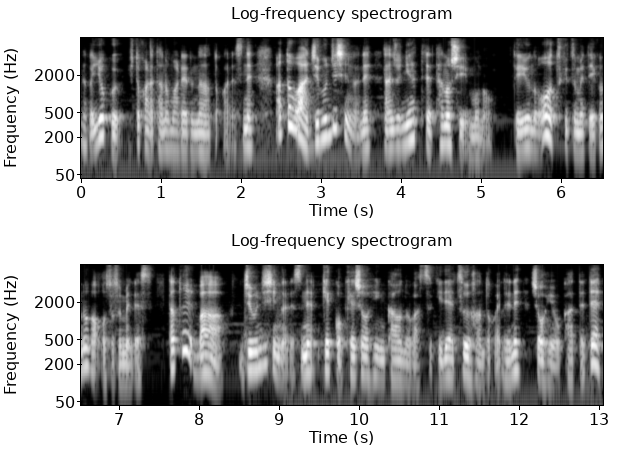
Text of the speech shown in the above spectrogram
なんかよく人から頼まれるなとかですね、あとは自分自身がね、単純にやってて楽しいものっていうのを突き詰めていくのがおすすめです。例えば、自分自身がですね、結構化粧品買うのが好きで、通販とかでね、商品を買ってて、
